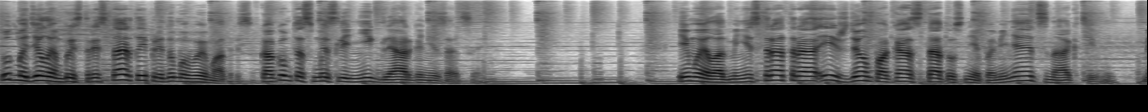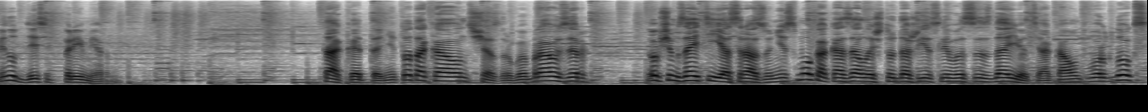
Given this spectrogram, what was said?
Тут мы делаем быстрый старт и придумываем адрес. В каком-то смысле ник для организации. Email администратора и ждем пока статус не поменяется на активный. Минут 10 примерно. Так, это не тот аккаунт, сейчас другой браузер. В общем, зайти я сразу не смог. Оказалось, что даже если вы создаете аккаунт WorkDocs,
